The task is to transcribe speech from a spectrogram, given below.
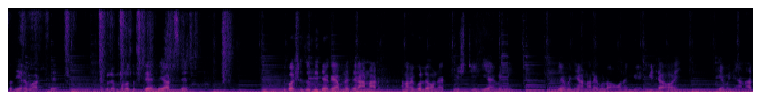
সৌদি আরবে আসছে। এগুলো মূলত দিয়ে আসছে। পাশে যদি দেখে আপনাদের আনার আনারগুলো অনেক মিষ্টি, ইয়ামিনি। ইয়ামিনি আনার এগুলো অনেক মিঠা হয়, ইয়ামিনি আনার।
